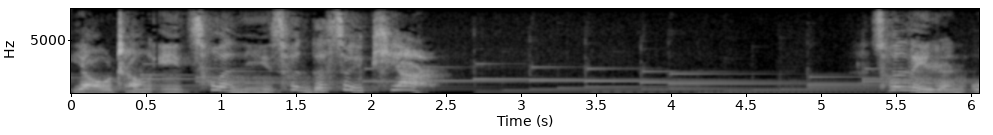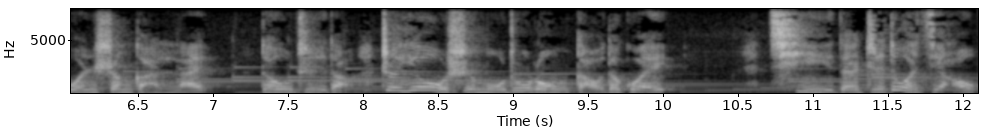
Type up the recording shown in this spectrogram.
咬成一寸一寸的碎片儿。村里人闻声赶来，都知道这又是母猪龙搞的鬼，气得直跺脚。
